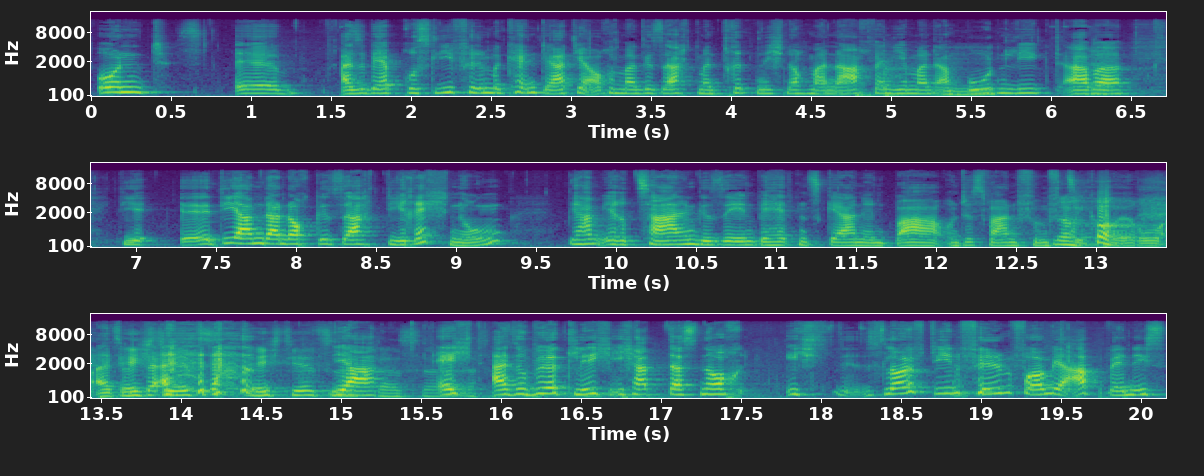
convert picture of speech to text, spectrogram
Und äh, also wer Bruce Lee-Filme kennt, der hat ja auch immer gesagt, man tritt nicht nochmal nach, wenn jemand am mhm. Boden liegt. Aber ja. die, äh, die haben dann noch gesagt, die Rechnung, wir haben ihre Zahlen gesehen, wir hätten es gerne in Bar und es waren 50 oh, Euro. Also echt jetzt? echt jetzt? ja, krass, ja, echt. Also wirklich, ich habe das noch, ich, es läuft wie ein Film vor mir ab, wenn ich es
